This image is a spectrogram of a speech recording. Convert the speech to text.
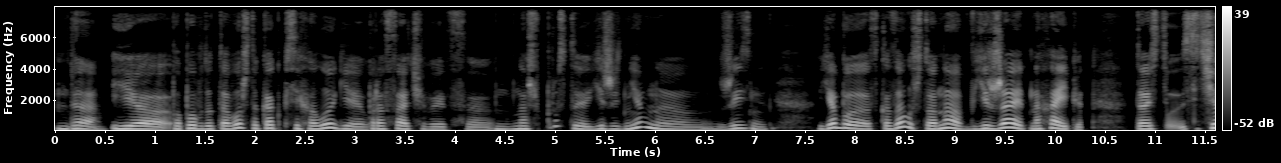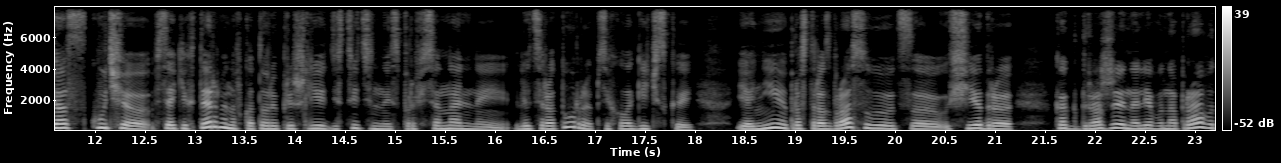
Да, и э, по поводу того, что как психология просачивается в нашу просто ежедневную жизнь, я бы сказала, что она въезжает на хайпе. То есть э, сейчас куча всяких терминов, которые пришли действительно из профессиональной литературы психологической, и они просто разбрасываются щедро как драже налево-направо.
